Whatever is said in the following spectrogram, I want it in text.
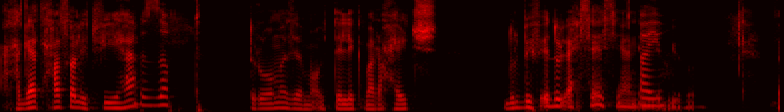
حاجات حصلت فيها. بالظبط. تروما زي ما قلت لك ما راحتش. دول بيفقدوا الإحساس يعني. بيبقوا- ف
